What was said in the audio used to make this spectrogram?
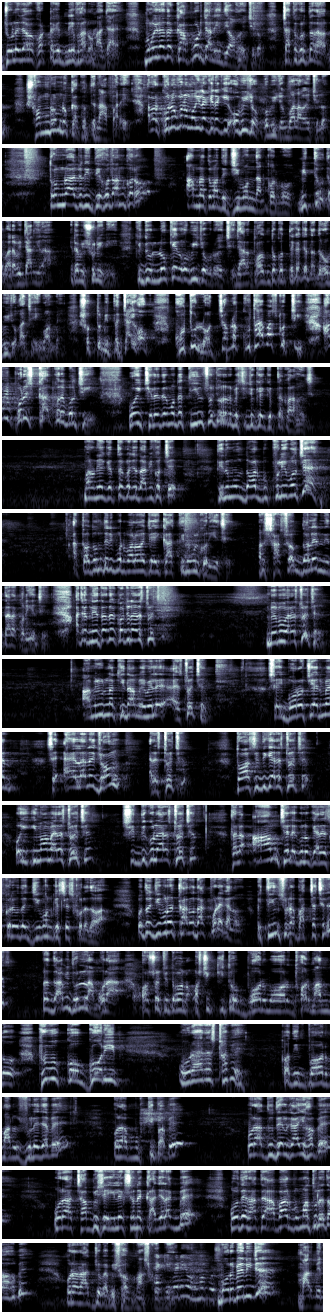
জ্বলে যাওয়া ঘরটাকে নেভানো না যায়। মহিলাদের কাপড় জ্বালিয়ে দেওয়া হয়েছিল যাতে করে তারা সম্ভ্রম রক্ষা করতে না পারে। আবার কোনো কোনো মহিলাকে নাকি অভিযোগ অভিযোগ বলা হয়েছিল। তোমরা যদি দেহদান করো, আমরা তোমাদের জীবন দান করব। মিথ্যে হতে পারে, আমি জানি না, এটা আমি শুনিনি। কিন্তু লোকের অভিযোগ রয়েছে, যারা তদন্ত করতে গেছে, তাদের অভিযোগ আছে এই মর্মে। সত্য, মিথ্যা, যাই হোক, কত লজ্জা, আমরা কোথায় বাস করছি? আমি পরিষ্কার করে বলছি, ওই ছেলেদের মধ্যে তিনশো জনের বেশি যোগে গ্রেপ্তার করা হয়েছে। মাননীয় গ্রেপ্তার করেছে দাবি করছে, তৃণমূল দল বুক ফুলিয়ে বলছে, আর তদন্তের রিপোর্ট বলা হয়েছে এই কাজ তৃণমূল করিয়েছে মানে শাসক দলের নেতারা করিয়েছে। আচ্ছা নেতাদের কজন অ্যারেস্ট হয়েছে? মেহবুব অ্যারেস্ট হয়েছে? আমিরুল্লাহ কী নাম এমএলএ অ্যারেস্ট হয়েছে? সেই বড় চেয়ারম্যান সে এলানে জং অ্যারেস্ট হয়েছে? তোয়া সিদ্দিকি অ্যারেস্ট হয়েছে? ওই ইমাম অ্যারেস্ট হয়েছে? সিদ্দিকুল অ্যারেস্ট হয়েছে? তাহলে আম ছেলেগুলোকে অ্যারেস্ট করে ওদের জীবনকে শেষ করে দেওয়া। ওদের জীবনের কালো দাগ পড়ে গেল। ওই তিনশোটা বাচ্চা ছেলের? আমি ধরলাম, ওরা অসচেতন, অশিক্ষিত, বর্বর, ধর্মান্ধ ভুভুক্ষ গরিব। ওরা অ্যারেস্ট হবে। কদিন পর মানুষ ভুলে যাবে, ওরা মুক্তি পাবে, ওরা দুধের গাই হবে, ওরা ছাব্বিশে ইলেকশনে কাজে লাগবে, ওদের হাতে আবার বোমা তুলে দেওয়া হবে। ওরা রাজ্যব্যাপী সর্বনাশ করবে। মরবে নিজে মারবে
